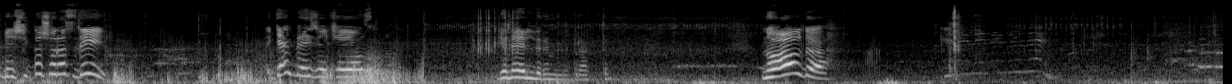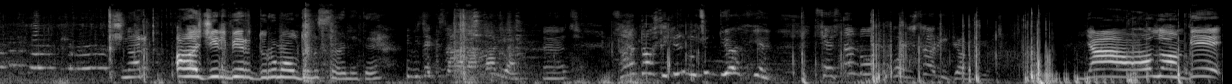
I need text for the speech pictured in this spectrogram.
Hayır Beşiktaş orası değil. E, gel BJK'ye o zaman. Gene ellerimi bıraktım. Ne oldu? Çınar acil bir durum olduğunu söyledi. Bize kızan adam var ya. Evet. Saat daha sekiz buçuk diyor ki. Sesten doğru polisi arayacağım diyor. Ya oğlum bir...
